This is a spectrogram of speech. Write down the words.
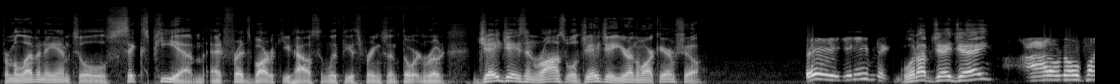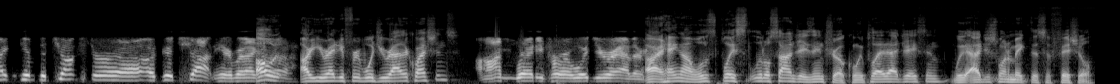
from 11 a.m. till 6 p.m. at Fred's Barbecue House in Lithia Springs on Thornton Road. JJ's in Roswell. JJ, you're on the Mark Arum Show. Hey, good evening. What up, JJ? I don't know if I can give the chunkster uh, a good shot here, but I Oh, gotta- are you ready for Would You Rather questions? I'm ready for a would you rather. All right, hang on. Well, let's play Little Sanjay's intro. Can we play that, Jason? We, I just want to make this official.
